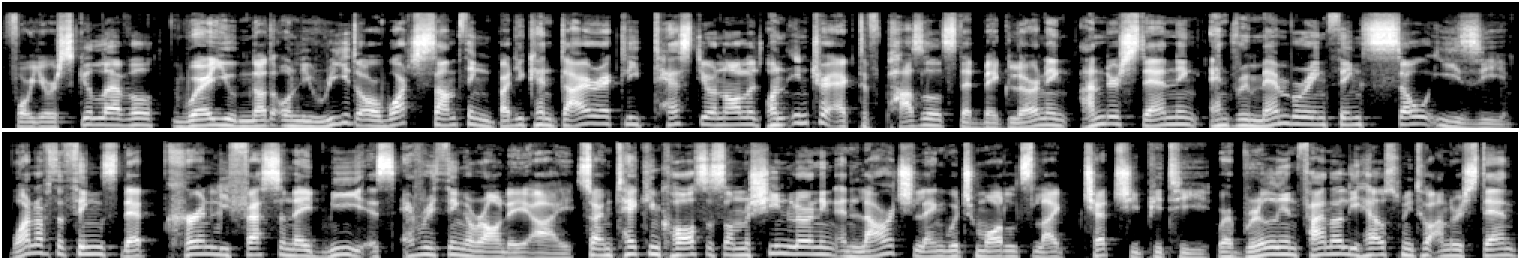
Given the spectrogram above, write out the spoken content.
for your skill level, where you not only read or watch something, but you can directly test your knowledge on interactive puzzles that make learning, understanding, and remembering things so easy. One of the things that currently fascinate me is everything around AI. So I'm taking courses on machine learning and large language models like ChatGPT, where Brilliant finally helps me to understand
